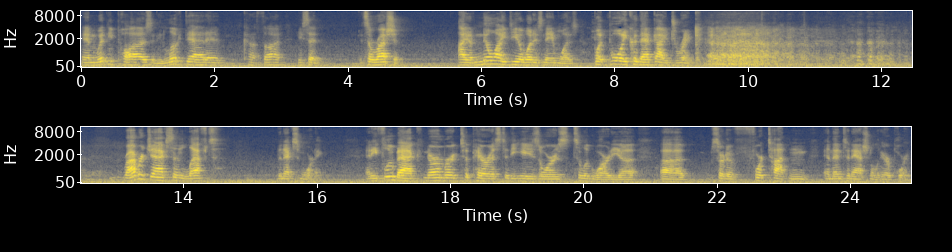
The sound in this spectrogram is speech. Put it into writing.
And Whitney paused and he looked at it, kind of thought. He said, It's a Russian. I have no idea what his name was, but boy, could that guy drink. Robert Jackson left the next morning and he flew back Nuremberg to Paris to the Azores to LaGuardia, uh, sort of Fort Totten, and then to National Airport.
